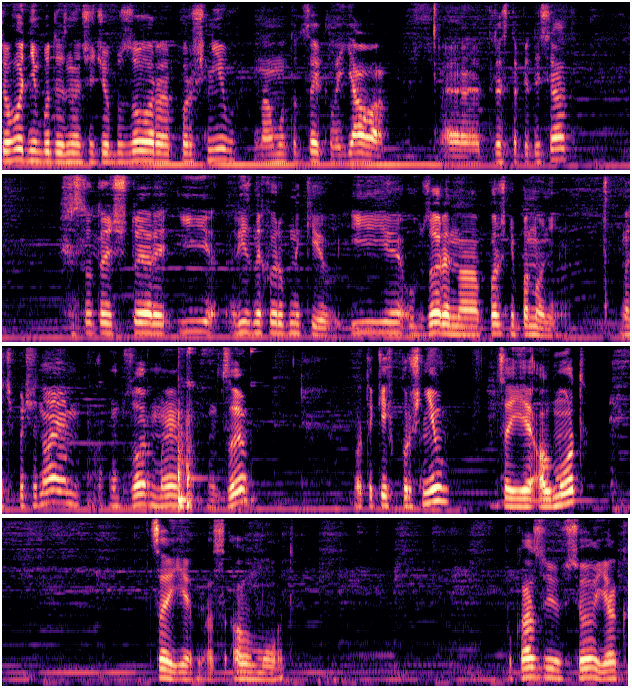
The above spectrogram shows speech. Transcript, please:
Сьогодні буде значить, обзор поршнів на мотоцикли Ява е, 350, 634 і різних виробників. І обзори на поршні Panoni. Значить, починаємо обзор ми з отаких поршнів. Це є Almod. Це є в нас Almod. Показую все, як,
